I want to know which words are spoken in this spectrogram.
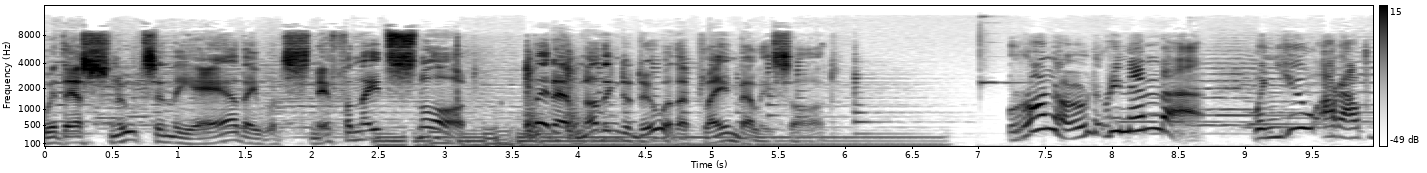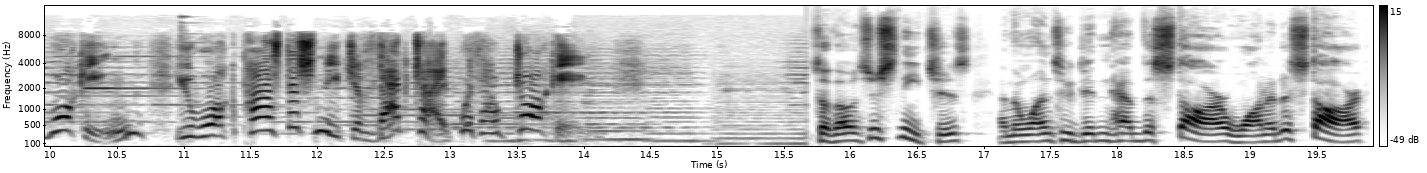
With their snoots in the air, they would sniff and they'd snort. They'd have nothing to do with a plain belly sort. Ronald, remember, when you are out walking, you walk past a sneetch of that type without talking. So those are sneetches, and the ones who didn't have the star wanted a star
